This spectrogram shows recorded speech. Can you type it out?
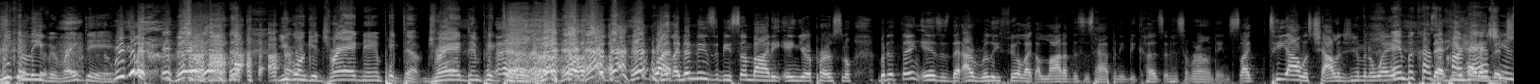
We can leave it right there. We can, you gonna get dragged and picked up, dragged and picked up. right, like there needs to be somebody in your personal. But the thing is, is that I really feel like a lot of this is happening because of his surroundings. Like T.I. was challenging him in a way, and because that the he hadn't been Kardashians,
